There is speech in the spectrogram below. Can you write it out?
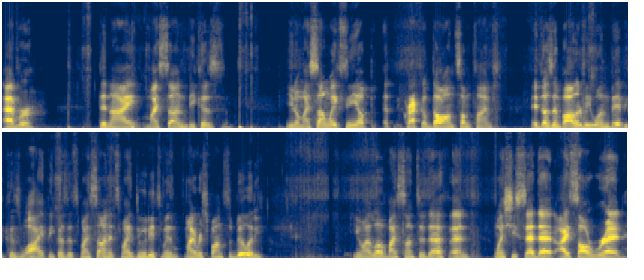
ever deny my son because you know my son wakes me up at the crack of dawn sometimes. It doesn't bother me one bit because why? Because it's my son. It's my duty. It's my, responsibility. You know i love my son to death. And when she said that i saw red.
